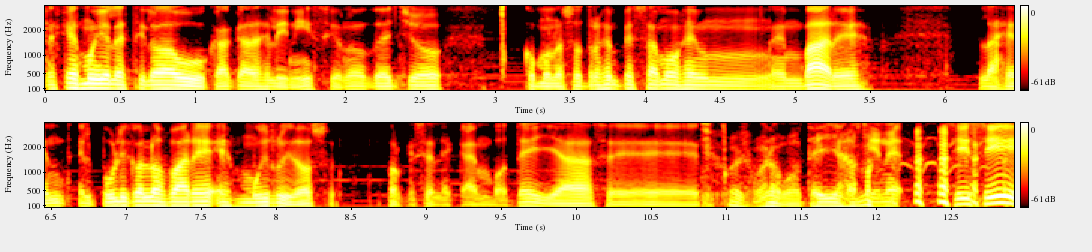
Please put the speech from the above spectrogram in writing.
es que es muy el estilo de Abucaca desde el inicio, ¿no? De hecho, como nosotros empezamos en, en bares, la gente, el público en los bares es muy ruidoso, porque se le caen botellas, se... Pues bueno, botellas. no tiene- Sí, sí,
